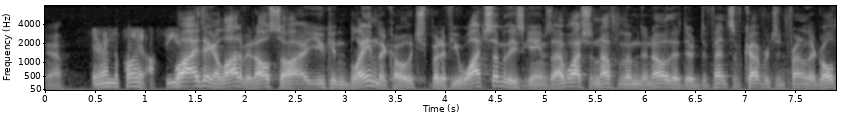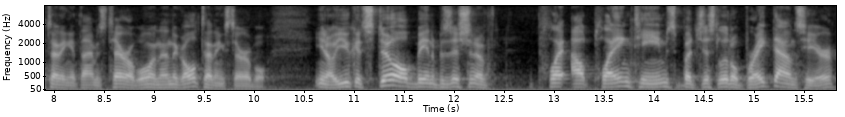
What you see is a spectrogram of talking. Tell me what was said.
Yeah. They're in the playoffs. Well, I think a lot of it also, uh, you can blame the coach, but if you watch some of these games, I've watched enough of them to know that their defensive coverage in front of their goaltending at times is terrible, and then the goaltending's terrible. You know, you could still be in a position of play, outplaying teams, but just little breakdowns here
